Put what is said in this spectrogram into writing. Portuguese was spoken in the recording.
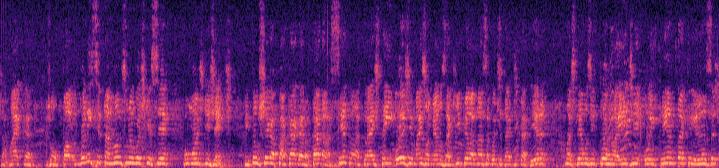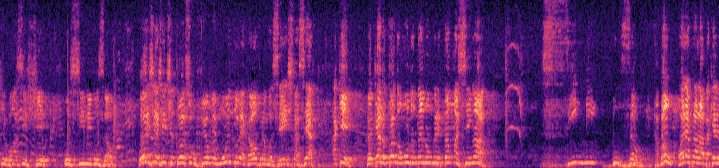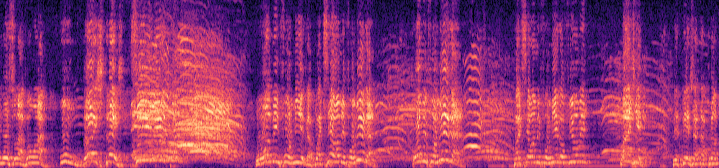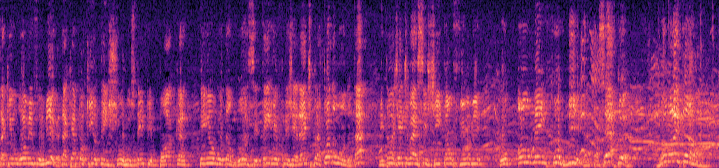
Jamaica, João Paulo, não vou nem citar nomes, senão eu vou esquecer um monte de gente. Então chega pra cá, garotada, ela senta lá atrás. Tem hoje mais ou menos aqui, pela nossa quantidade de cadeira, nós temos em torno aí de 80 crianças que vão assistir o Cine Busão. Hoje a gente trouxe um filme muito legal para vocês, tá certo? Aqui, eu quero todo mundo dando um gritão assim, ó. Cine Busão, tá bom? Olha para lá, para aquele moço lá, vamos lá. Um, dois, três. Cine o Homem-Formiga. Pode ser Homem-Formiga? Homem-Formiga? Pode ser Homem-Formiga o filme? Pode? Pepe, já está pronto aqui o Homem-Formiga? Daqui a pouquinho tem churros, tem pipoca, tem algodão doce, tem refrigerante para todo mundo, tá? Então a gente vai assistir então o filme O Homem-Formiga, tá certo? Vamos lá então!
